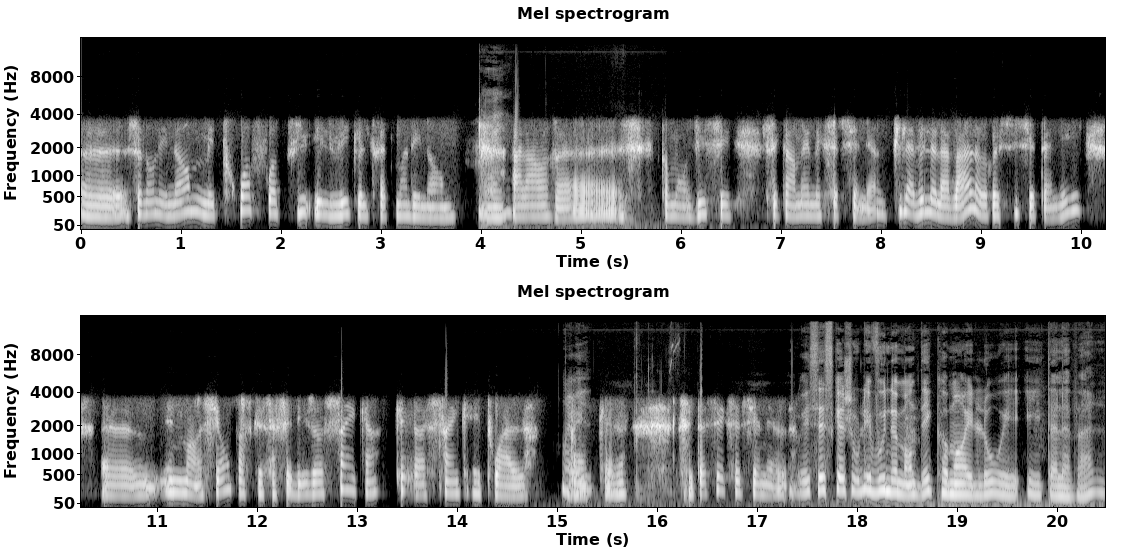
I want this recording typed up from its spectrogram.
euh, selon les normes, mais trois fois plus élevé que le traitement des normes. Alors, euh, comme on dit, c'est quand même exceptionnel. Puis la ville de Laval a reçu cette année une mention parce que ça fait déjà cinq ans qu'elle a cinq étoiles. Oui. Donc, euh, c'est assez exceptionnel. Oui, c'est ce que je voulais vous demander, comment est l'eau est, est à Laval.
